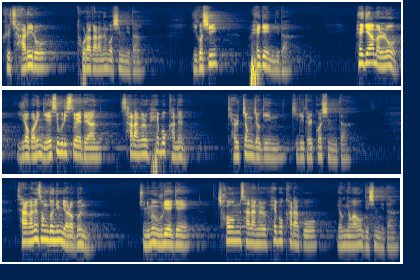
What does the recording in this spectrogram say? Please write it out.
그 자리로 돌아가라는 것입니다. 이것이 회개입니다. 회개야말로 잃어버린 예수 그리스도에 대한 사랑을 회복하는 결정적인 길이 될 것입니다. 사랑하는 성도님 여러분, 주님은 우리에게 처음 사랑을 회복하라고 명령하고 계십니다.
